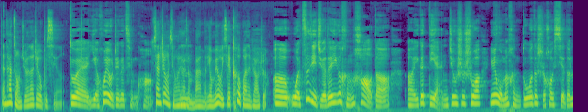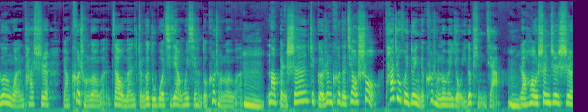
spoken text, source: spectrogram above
但他总觉得这个不行。对，也会有这个情况。像这种情况下怎么办呢？有没有一些客观的标准？呃，我自己觉得一个很好的呃一个点就是说，因为我们很多的时候写的论文，它是比方课程论文，在我们整个读博期间，我们会写很多课程论文。嗯那本身这个任课的教授，他就会对你的课程论文有一个评价，嗯然后甚至是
